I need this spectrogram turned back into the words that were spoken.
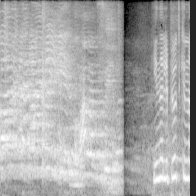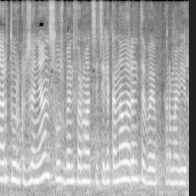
город Молодцы! Инна Лепеткина, Артур Кджанян, служба информации телеканала РЕН-ТВ, Армавир.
